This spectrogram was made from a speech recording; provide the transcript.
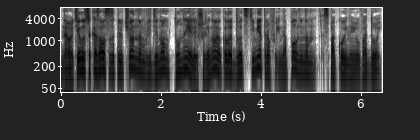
Наутилус оказался заключенным в ледяном туннеле шириной около 20 метров и наполненном спокойной водой.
